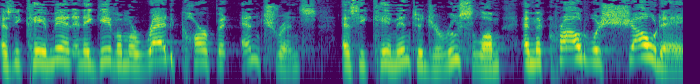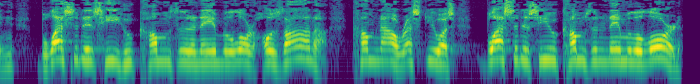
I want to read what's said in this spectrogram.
as he came in, and they gave him a red carpet entrance as he came into Jerusalem. And the crowd was shouting, "Blessed is he who comes in the name of the Lord! Hosanna! Come now, rescue us! Blessed is he who comes in the name of the Lord!"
